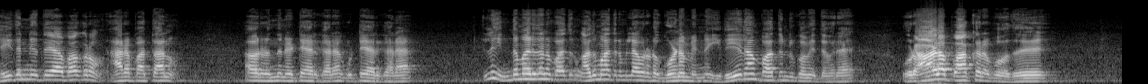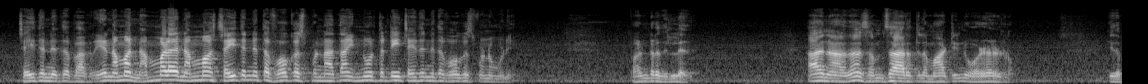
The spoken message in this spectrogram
சைதன்யத்தையாக பார்க்குறோம். யாரை பார்த்தாலும். அவர் வந்து நெட்டையாக இருக்காரா குட்டையாக இருக்காரா? இல்லை இந்த மாதிரி தானே பார்த்துருக்கோம். அது மாத்திரம் இல்லை அவரோட குணம் என்ன? இதே தான் பார்த்துட்டுருக்கோமே தவிர ஒரு ஆளை பார்க்குற போது சைதன்யத்தை பார்க்குறோம். ஏன் நம்ம நம்மளை நம்ம சைதன்யத்தை ஃபோக்கஸ் பண்ணால் தான் இன்னொருத்தட்டையும் சைதன்யத்தை ஃபோக்கஸ் பண்ண முடியும். பண்ணுறது இல்லை அதனால தான் சம்சாரத்தில் மாட்டின்னு உழல்றோம் இதை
